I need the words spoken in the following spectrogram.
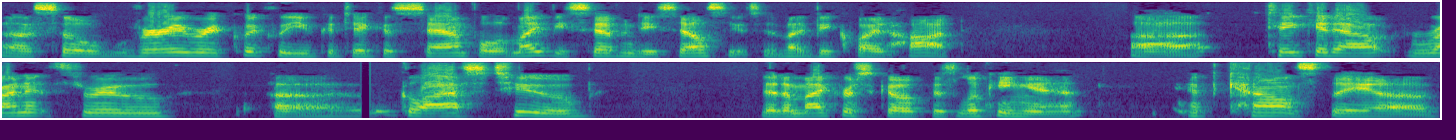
Uh, so very, very quickly you could take a sample. It might be 70 Celsius. It might be quite hot. Uh, take it out, run it through a glass tube that a microscope is looking at. It counts the uh,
